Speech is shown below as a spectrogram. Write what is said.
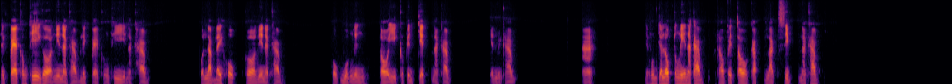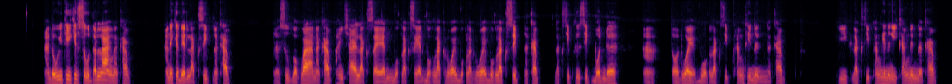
เลขแปดคงที่ก็นี่นะครับ เลขแปดคงที่นะครับ ผลลัพธ์ได้หกก็นี่นะครับหกบวกหนึ่งต่ออีกก็เป็นเจ็ดนะครับ เห็นไหมครับอ่าเดี๋ยวผมจะลบตรงนี้นะครับ เราไปต่อกับหลักสิบนะครับอ่าดูวิธีคิดสูตรด้านล่างนะครับ อันนี้คือเด่นหลักสิบนะครับ สูตรบอกว่านะครับให้ใช้หลักแสนบวกหลักแสนบวกหลักร้อยบวกหลักร้อยบวกหลักสิบนะครับหลักสิบคือสิบบนเด้ออ่าต่อด้วยบวกหลักสิบครั้งที่หนึ่งนะครับอีกหลักสิบครั้งที่หนึ่งอีกครั้งหนึ่งนะครับ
